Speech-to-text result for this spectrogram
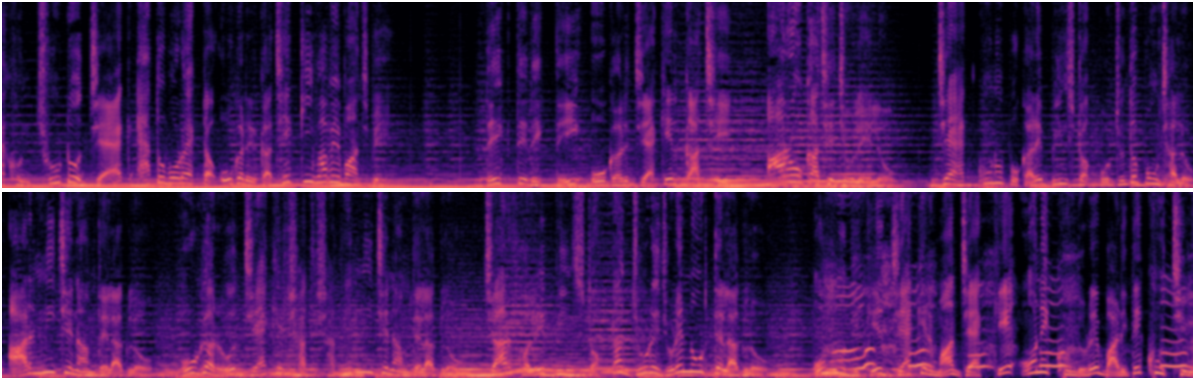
এখন ছোট জ্যাক এত বড় একটা ওগারের কাছে কীভাবে বাঁচবে? দেখতে দেখতেই ওগার জ্যাকের কাছে, আরও কাছে চলে এলো। জ্যাক কোনো প্রকারে বিনস্টক পর্যন্ত পৌঁছালো আর নিচে নামতে লাগল। ওগারও জ্যাকের সাথে সাথে নিচে নামতে লাগল, যার ফলে বিনস্টকটা জোরে জোরে নড়তে লাগল। অন্যদিকে জ্যাকের মা জ্যাককে অনেকক্ষণ ধরে বাড়িতে খুঁজছিল।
